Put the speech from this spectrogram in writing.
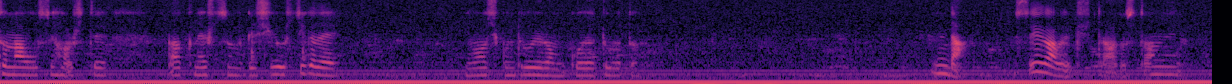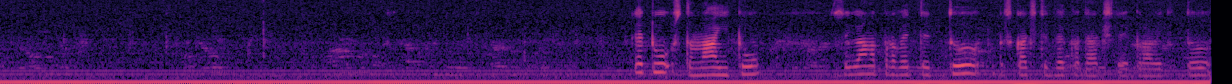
станало все още. Пак нещо съм сгрешил. Стига да е. Не мога да си контролирам клавиатурата. Да. Сега вече трябва да стане. Ето, стана ито. Сега направете Т, прескачате две квадратчета и правите Т,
